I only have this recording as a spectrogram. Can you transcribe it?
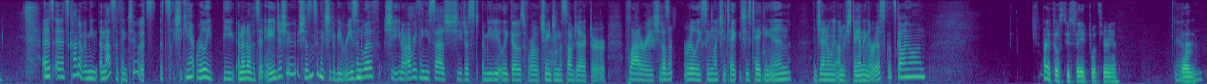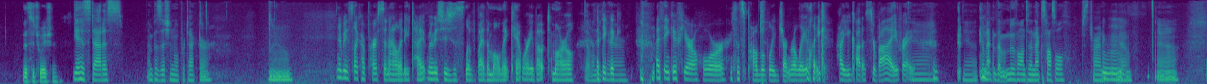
And it's and it's kind of I mean and that's the thing too. It's it's like she can't really be and I don't know if it's an age issue. She doesn't seem like she can be reasoned with. She you know everything he says she just immediately goes for changing the subject or flattery. She doesn't really seem like she take she's taking in and genuinely understanding the risk that's going on. She probably feels too safe with Tyrion. Yeah. Or the situation. yeah, his status and position will protect her. Yeah. Maybe it's like her personality type. Maybe she's just lived by the moment, can't worry about tomorrow. Devil I think the- I think if you're a whore, it's probably generally like how you gotta survive, right? Yeah, yeah. The, ne- the move on to the next hustle. Just trying to, Mhm. you know, yeah,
